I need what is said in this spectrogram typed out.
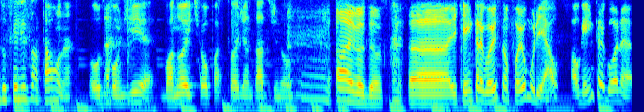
do Feliz Natal, né? Ou do Bom Dia, boa noite. Opa, tô adiantado de novo. Ai, meu Deus. Ah, e quem entregou isso não foi o Muriel? Alguém entregou, né?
